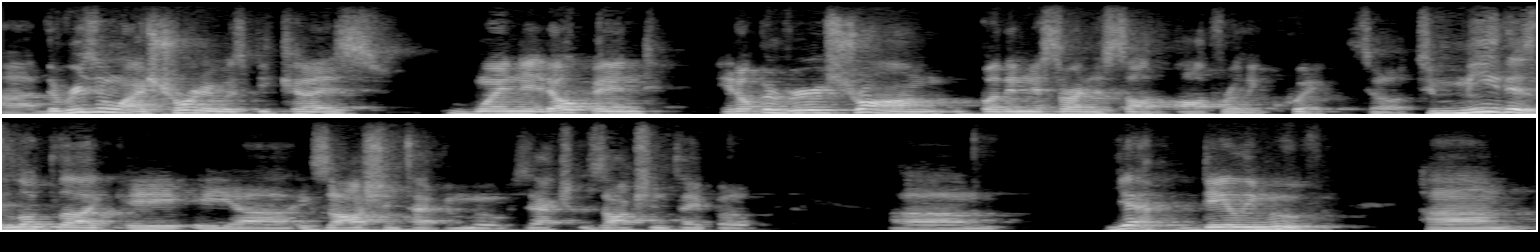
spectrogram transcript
uh, the reason why I shorted was because when it opened, it opened very strong, but then it started to sell off really quick. So to me, this looked like a, a uh, exhaustion type of move. It's actually exhaustion type of, um, yeah, daily move. Um,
